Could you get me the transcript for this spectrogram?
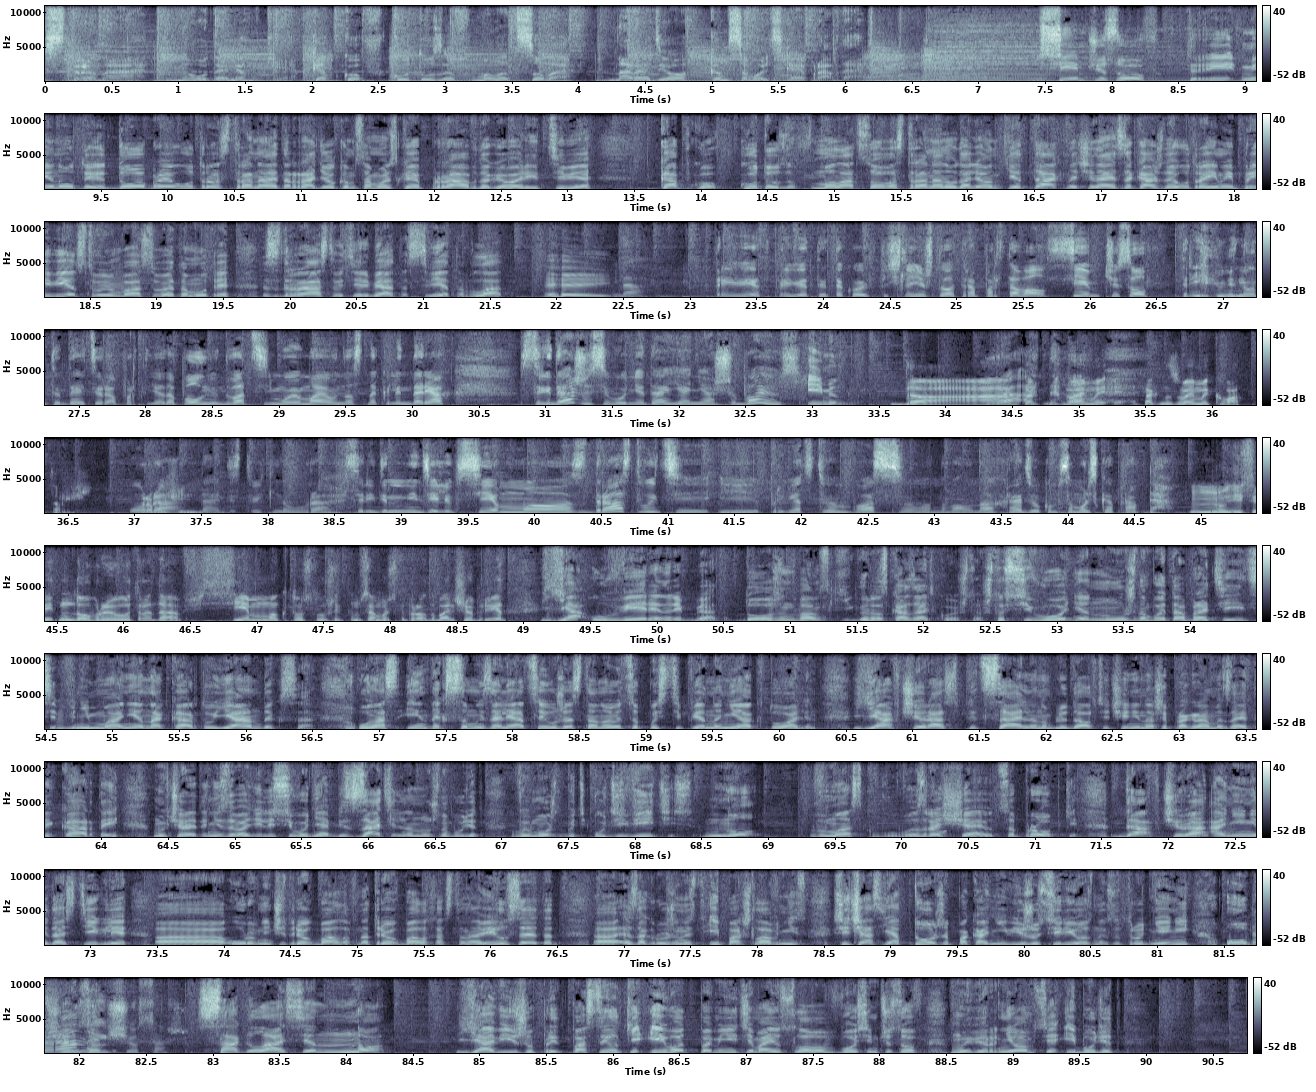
Страна на удаленке. Капков, Кутузов, Молодцова. На радио «Комсомольская правда». 7 часов 3 минуты. Доброе утро, страна. Это радио «Комсомольская правда» говорит тебе. Капков, Кутузов, Молодцова, страна на удаленке. Так начинается каждое утро, и мы приветствуем вас в этом утре. Здравствуйте, ребята, Света, Влад. Эй! Да. Привет, привет. Ты такое впечатление, что отрапортовал. 7 часов 3 минуты. Дайте рапорт, я дополню. 27 мая у нас на календарях. Среда же сегодня, да? Я не ошибаюсь? Именно. Да, Ура, так, да. Называемый, э, так называемый экватор. Ура, Рабочий день. да, действительно ура. Середина недели. Всем э, здравствуйте и приветствуем вас э, на волнах радио «Комсомольская правда». Ну, действительно, доброе утро, да. Всем, кто слушает «Комсомольская правда», большой привет. Я уверен, ребята, должен вам рассказать кое-что, что сегодня нужно будет обратить внимание на карту Яндекса. У нас индекс самоизоляции уже становится постепенно неактуален. Я вчера специально наблюдал в течение нашей программы за этой картой. Мы вчера это не заводили, сегодня обязательно нужно будет. Вы, может быть, удивитесь, но в Москву возвращаются пробки. Да, вчера они не достигли э, уровня 4 баллов. На 3 баллах остановился этот э, загруженность и пошла вниз. Сейчас я тоже пока не вижу серьезных затруднений. Да Общая рано за- еще, Саш. Согласен, но я вижу предпосылки. И вот, помяните мое слово, в 8 часов мы вернемся и будет...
